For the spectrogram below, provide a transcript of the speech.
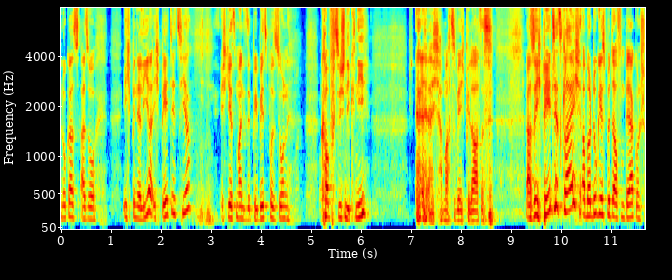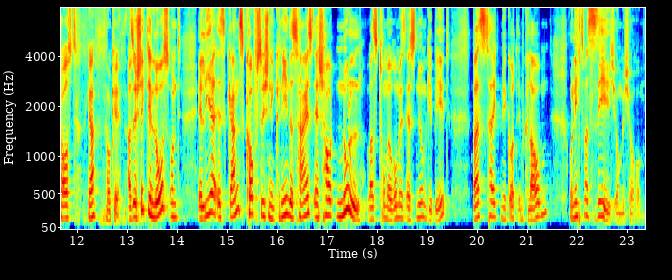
Lukas, also ich bin Elia, ich bete jetzt hier. Ich gehe jetzt mal in diese Gebetsposition, Kopf zwischen die Knie. Ich mache zu wenig Pilates. Also ich bete jetzt gleich, aber du gehst bitte auf den Berg und schaust. Ja, okay. Also er schickt ihn los und Elia ist ganz Kopf zwischen den Knien. Das heißt, er schaut null, was drumherum ist. Er ist nur im Gebet. Was zeigt mir Gott im Glauben und nicht, was sehe ich um mich herum.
